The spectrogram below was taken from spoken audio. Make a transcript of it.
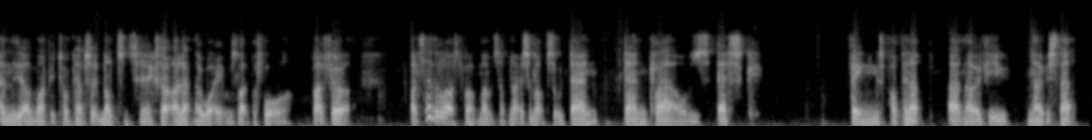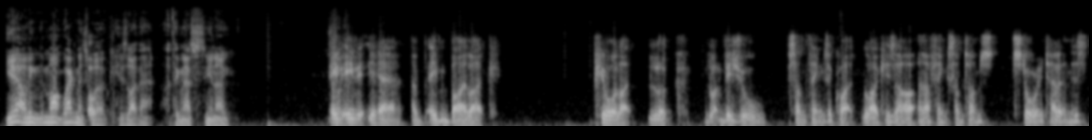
and the- I might be talking absolute nonsense here because I, I don't know what it was like before, but I feel I'd say the last twelve months I've noticed a lot of sort of Dan Dan Clowes esque things popping up. I don't know if you noticed that. Yeah, I think that Mark Wagner's work is like that. I think that's you know, Even, even yeah, uh, even by like pure like look, like visual. Some things are quite like his art, and I think sometimes storytelling is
